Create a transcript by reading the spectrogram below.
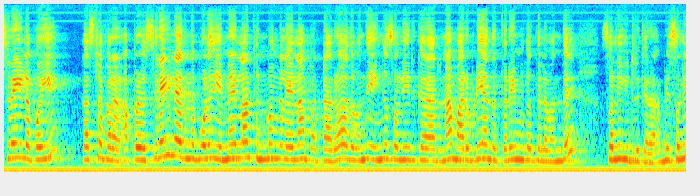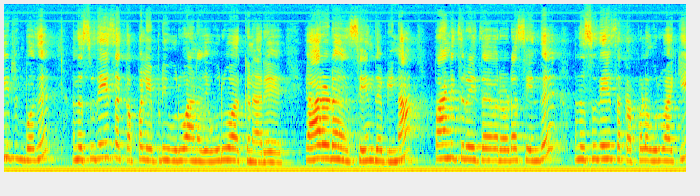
சிறையில் போய் கஷ்டப்படுறார். அப்போ சிறையில் இருந்த பொழுது என்னெல்லாம் துன்பங்களை எல்லாம் பட்டாரோ அதை வந்து எங்கே சொல்லியிருக்கிறாருன்னா மறுபடியும் அந்த துறைமுகத்தில் வந்து சொல்லிக்கிட்டு இருக்கிறார் அப்படி சொல்லிகிட்டு இருக்கும்போது அந்த சுதேச கப்பல் எப்படி உருவானது உருவாக்குனார்? யாரோட சேர்ந்து அப்படின்னா பாண்டித்துறை தேவரோட சேர்ந்து அந்த சுதேச கப்பலை உருவாக்கி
